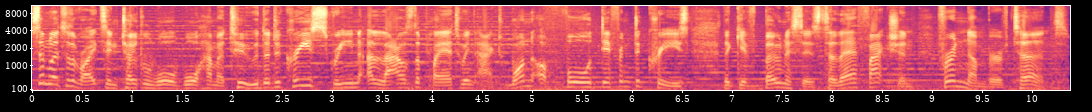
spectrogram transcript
Similar to the rites in Total War Warhammer 2, the Decrees screen allows the player to enact one of four different decrees that give bonuses to their faction for a number of turns.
